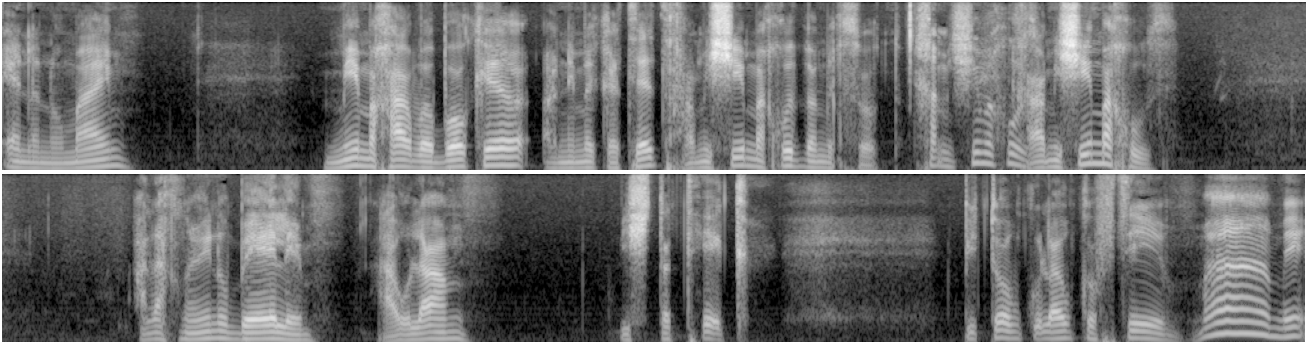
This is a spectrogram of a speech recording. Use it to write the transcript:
אין לנו מים, ממחר בבוקר אני מקצץ 50% במכסות. 50%? 50%. אנחנו היינו בהלם, העולם השתתק. פתאום כולם קופצים, מה, מי?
